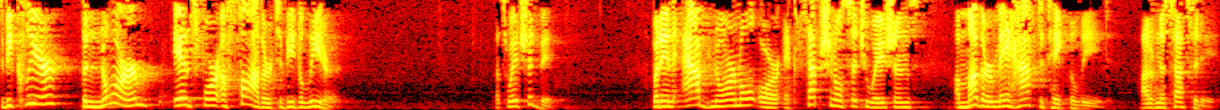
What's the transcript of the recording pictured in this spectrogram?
To be clear, the norm is for a father to be the leader. That's the way it should be. But in abnormal or exceptional situations, a mother may have to take the lead out of necessity.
